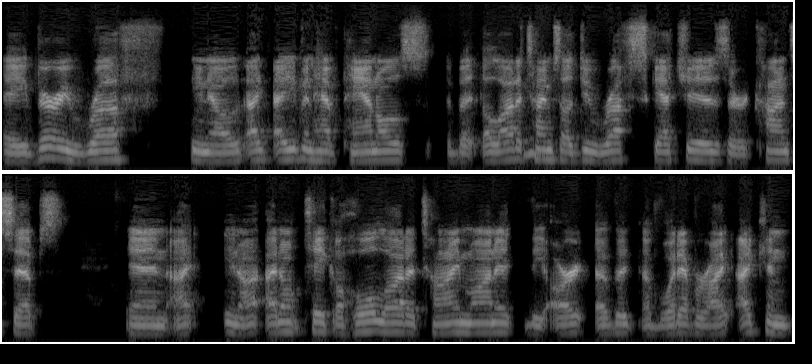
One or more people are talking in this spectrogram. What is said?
a very rough, you know, I, I even have panels, but a lot of times I'll do rough sketches or concepts, and I you know I don't take a whole lot of time on it, the art of it of whatever I I can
